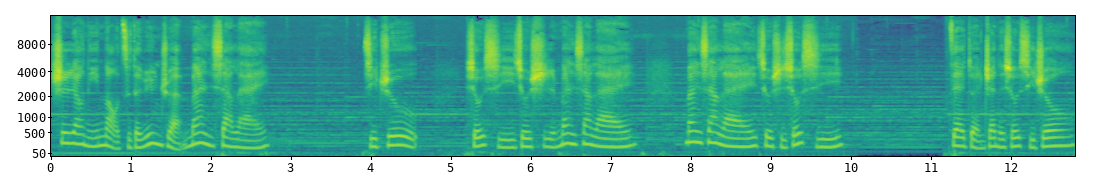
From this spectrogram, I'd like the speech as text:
是让你脑子的运转慢下来。记住，休息就是慢下来，慢下来就是休息。在短暂的休息中，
